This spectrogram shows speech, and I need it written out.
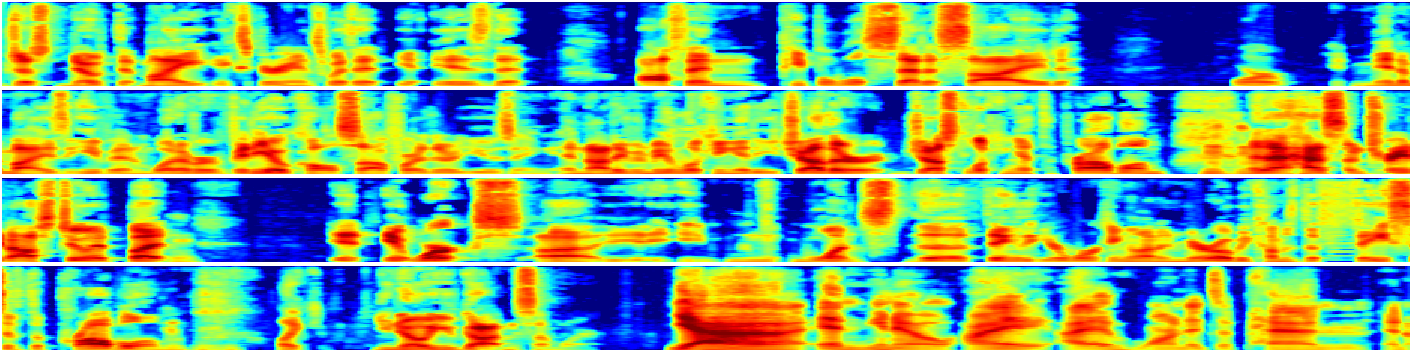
just note that my experience with it is that often people will set aside or minimize even whatever video call software they're using and not even be looking at each other just looking at the problem mm-hmm. and that has some trade-offs to it but mm-hmm. It it works uh, once the thing that you're working on in miro becomes the face of the problem mm-hmm. like you know you've gotten somewhere yeah and you know i i wanted to pen an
